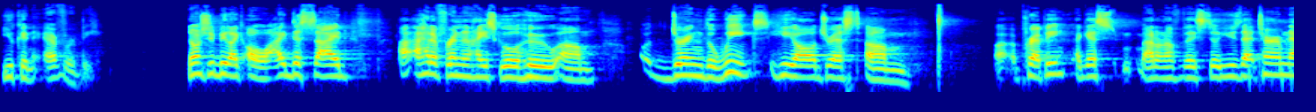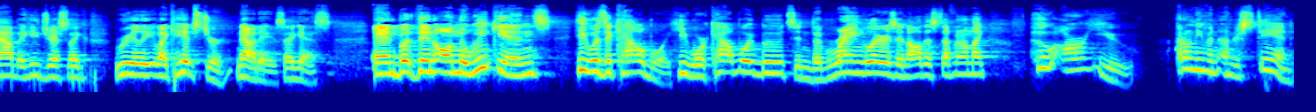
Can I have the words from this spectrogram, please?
you can ever be. Don't you be like, oh, I decide. I had a friend in high school who, um, during the weeks, he all dressed um, uh, preppy. I guess I don't know if they still use that term now, but he dressed like really like hipster nowadays, I guess. And but then on the weekends, he was a cowboy. He wore cowboy boots and the Wranglers and all this stuff. And I'm like, who are you? I don't even understand.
